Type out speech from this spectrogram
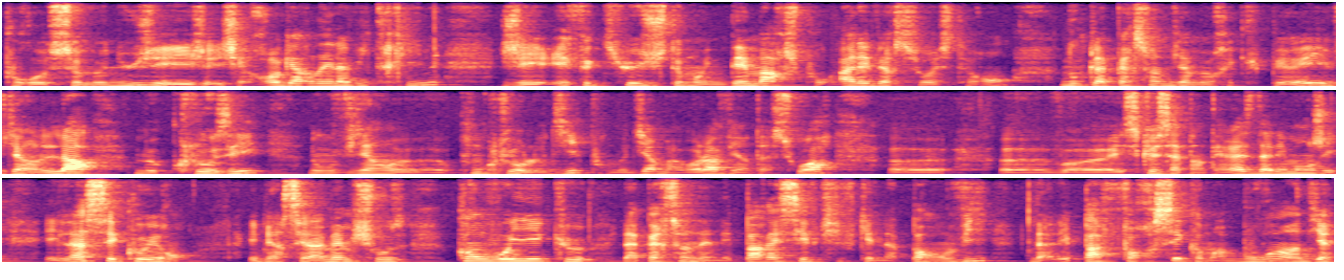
pour ce menu, j'ai regardé la vitrine, j'ai effectué justement une démarche pour aller vers ce restaurant. Donc la personne vient me récupérer et vient là me closer, donc vient euh, conclure le deal pour me dire bah voilà, viens t'asseoir, euh, euh, est-ce que ça t'intéresse d'aller manger? Et là c'est cohérent. Et eh bien c'est la même chose. Quand vous voyez que la personne n'est pas réceptive, qu'elle n'a pas envie, n'allez pas forcer comme un bourrin à dire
